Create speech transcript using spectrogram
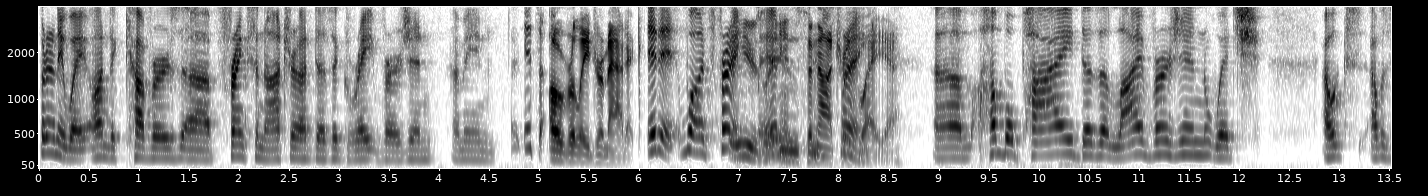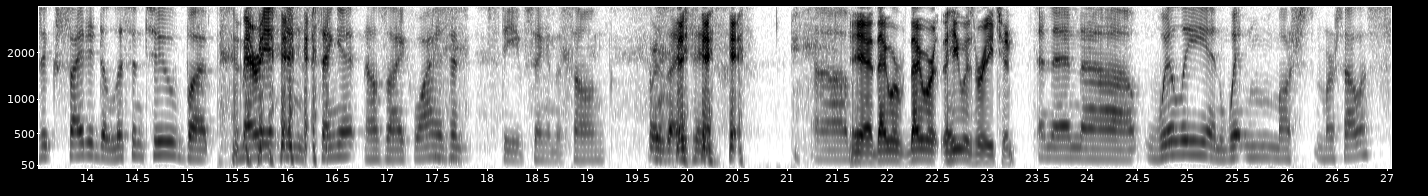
But anyway, on to covers. Uh, Frank Sinatra does a great version. I mean, it's overly dramatic it is well, it's Frank Usually. man. in It's- it's Sinatra's Frank. way. Yeah. Um, Humble Pie does a live version, which I was, I was excited to listen to, but Marriott didn't sing it. And I was like, why isn't Steve singing the song? Where's the 18? yeah, they were. They were. He was reaching. And then uh, Willie and Wynton Mars- Marsalis.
